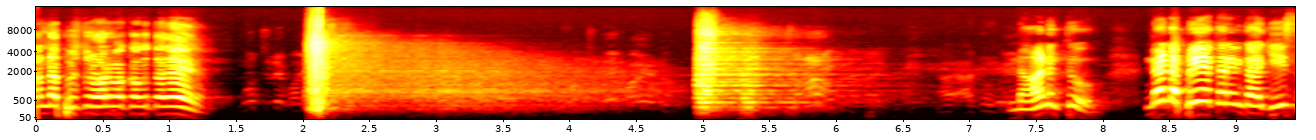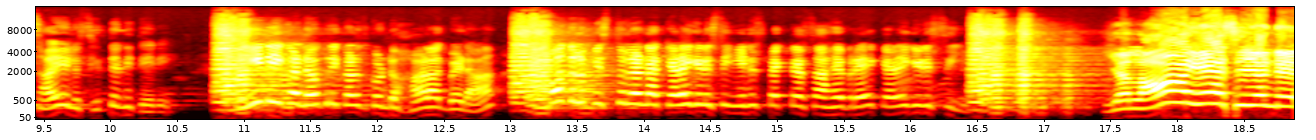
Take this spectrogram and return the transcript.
ನನ್ನ ಪಿಸ್ತೂಲ್ ಹೊರಬೇಕಾಗುತ್ತದೆ ನಾನಂತೂ ನನ್ನ ಪ್ರಿಯಕರನಿಗಾಗಿ ಸಾಯಲು ಸಿದ್ಧನಿದ್ದೇನೆ. ನೀನೀಗ ನೌಕರಿ ಕಳೆದುಕೊಂಡು ಹಾಳಾಗ್ಬೇಡ. ಮೊದಲು ಪಿಸ್ತೂಲನ್ನ ಕೆಳಗಿಳಿಸಿ, ಇನ್ಸ್ಪೆಕ್ಟರ್ ಸಾಹೇಬ್ರೆ, ಕೆಳಗಿಳಿಸಿ. ಎಲ್ಲಾ ಎಸಿ ಎಣ್ಣೆ.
